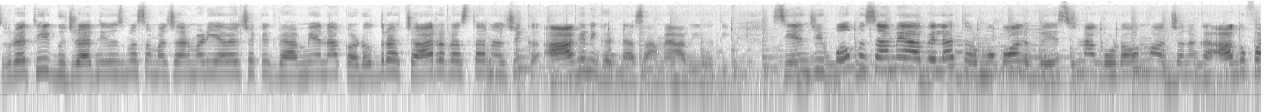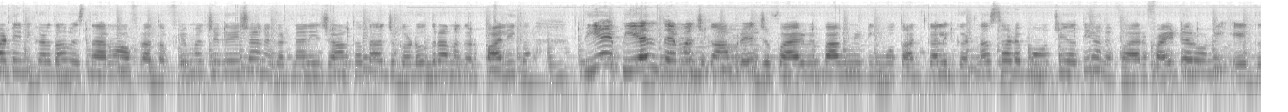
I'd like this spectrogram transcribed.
સુરતથી ગુજરાત ન્યૂઝમાં સમાચાર મળી આવ્યા છે કે ગ્રામ્યના કડોદરા ચાર રસ્તા નજીક આગની ઘટના સામે આવી હતી. સીએનજી પંપ સામે આવેલા થર્મોકોલ વેસ્ટના ગોડાઉનમાં અચાનક આગ ફાટી નીકળતા વિસ્તારમાં અફરાતફરી મચી ગઈ છે અને ઘટનાની જાણ થતાં જ કડોદરા નગરપાલિકા, પીઆઈપીએલ તેમજ ગામરેજ ફાયર વિભાગની ટીમો તાત્કાલિક ઘટના સ્થળે પહોંચી હતી અને ફાયર ફાઇટરોની એક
